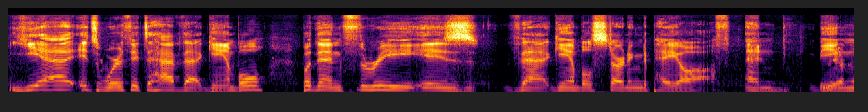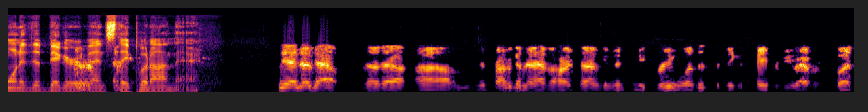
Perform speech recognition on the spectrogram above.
yeah, it's worth it to have that gamble. But then three is that gamble starting to pay off and being Yeah. one of the bigger events they put on there. Yeah, no doubt. No doubt. Um, they're probably going to have a hard time convincing me 3 wasn't the biggest pay per view ever. But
